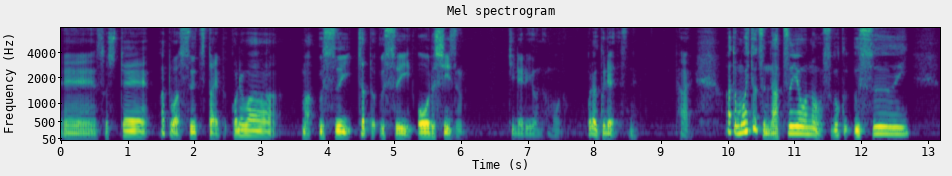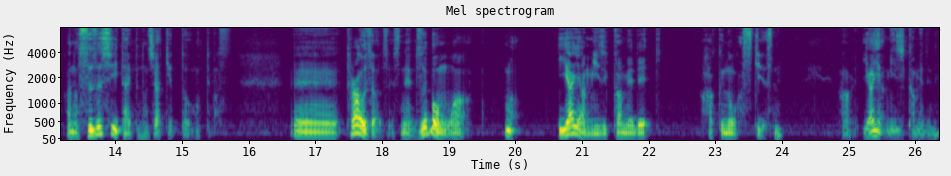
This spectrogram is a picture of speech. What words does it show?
えー、そしてあとはスーツタイプ。これはまあ、薄いちょっと薄いオールシーズン着れるようなものこれはグレーですね。はい、あともう一つ夏用のすごく薄いあの涼しいタイプのジャケットを持ってます。えー、トラウザーズですねズボンはまあやや短めで履くのが好きですね。はい、やや短めでね。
